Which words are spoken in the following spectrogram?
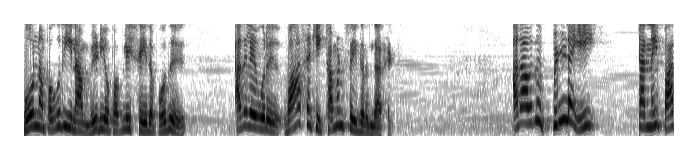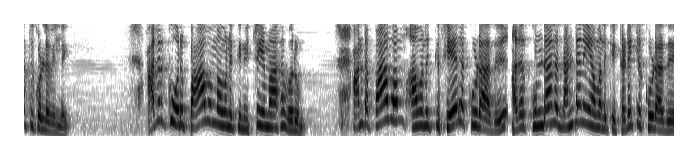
போன பகுதியை நாம் வீடியோ பப்ளிஷ் செய்த போது அதில் ஒரு வாசகி கமெண்ட் செய்திருந்தார்கள். அதாவது பிள்ளை தன்னை பார்த்து கொள்ளவில்லை. அதற்கு ஒரு பாவம் அவனுக்கு நிச்சயமாக வரும். அந்த பாவம் அவனுக்கு சேரக்கூடாது. அதற்குண்டான தண்டனை அவனுக்கு கிடைக்கக்கூடாது.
